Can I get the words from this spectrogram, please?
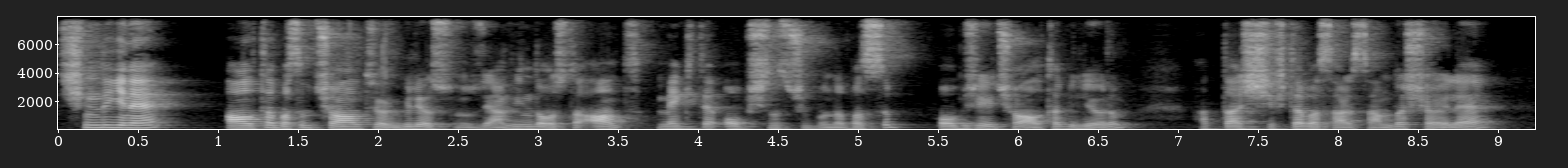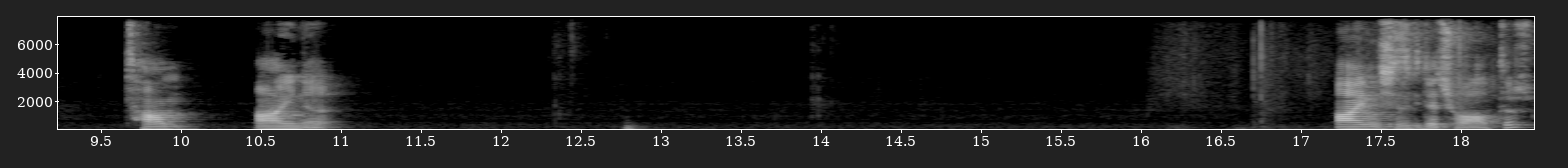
Şimdi yine alta basıp çoğaltıyorum biliyorsunuz. Yani Windows'ta alt, Mac'te Options çubuğuna basıp objeyi çoğaltabiliyorum. Hatta Shift'e basarsam da şöyle tam aynı aynı çizgide çoğaltır.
